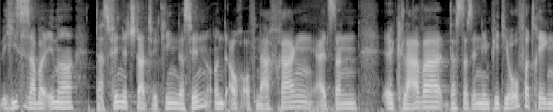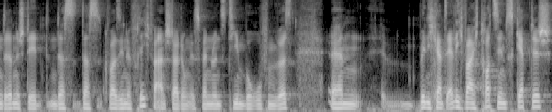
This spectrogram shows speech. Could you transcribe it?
hieß es aber immer, das findet statt, wir kriegen das hin. Und auch auf Nachfragen, als dann äh, klar war, dass das in den PTO-Verträgen drin steht, dass das quasi eine Pflichtveranstaltung ist, wenn du ins Team berufen wirst, ähm, bin ich ganz ehrlich, war ich trotzdem skeptisch,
